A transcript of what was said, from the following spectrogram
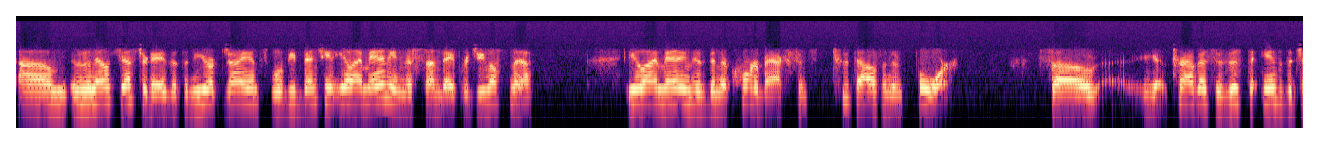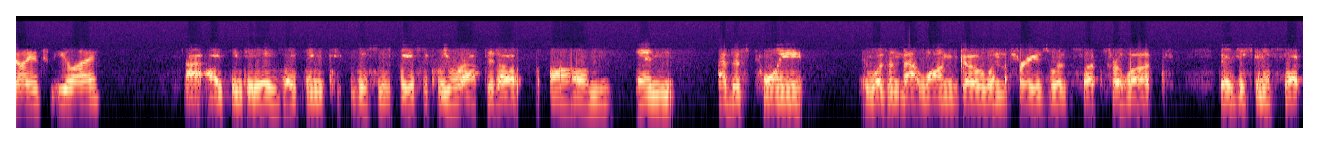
Um, it was announced yesterday that the New York Giants will be benching Eli Manning this Sunday for Geno Smith. Eli Manning has been their quarterback since 2004. So, uh, Travis, is this the end of the Giants and Eli? I, I think it is. I think this has basically wrapped it up. Um, and at this point, it wasn't that long ago when the phrase was "suck for luck." they're just going to suck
